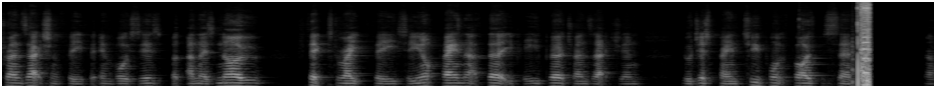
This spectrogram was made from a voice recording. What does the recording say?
transaction fee for invoices, but and there's no fixed rate fee, so you're not paying that 30p per transaction. You're just paying 2.5% um,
